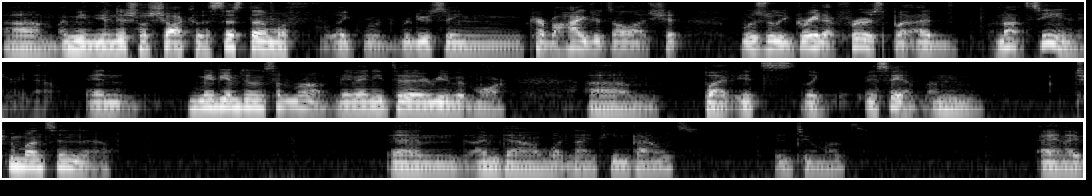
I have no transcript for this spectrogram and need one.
Um, I mean, the initial shock to the system with like re- reducing carbohydrates, all that shit was really great at first, but I'm, I'm not seeing anything right now. And maybe I'm doing something wrong. Maybe I need to read a bit more. Um, but it's like I say, I'm, I'm two months in now and I'm down what 19 pounds in two months, and I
